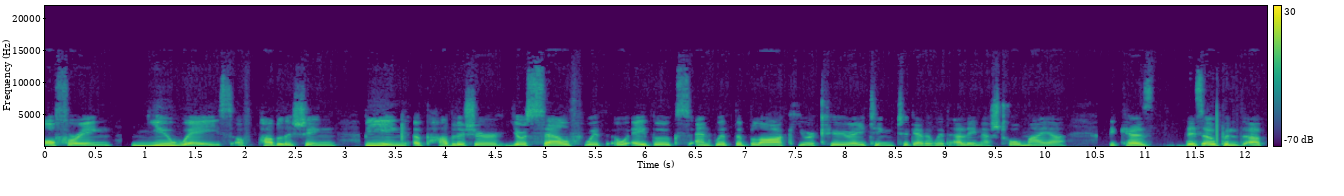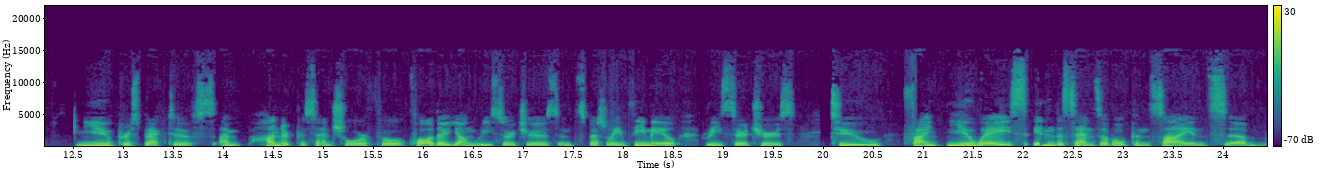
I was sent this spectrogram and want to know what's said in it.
offering new ways of publishing, being a publisher yourself with OA Books and with the blog you're curating together with Alena Strohmaier, because this opens up new perspectives, I'm 100% sure, for, for other young researchers and especially female researchers to find new ways in the sense of open science um,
